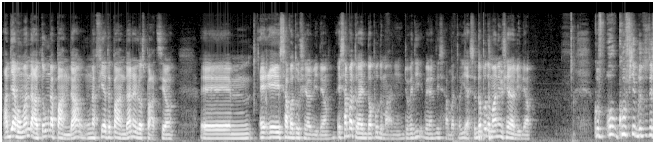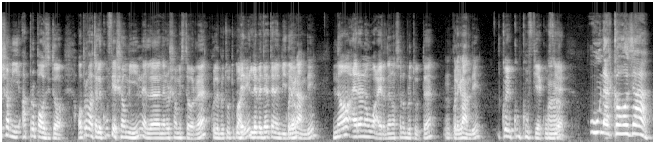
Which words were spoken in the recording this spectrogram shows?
abbiamo mandato una Panda, una Fiat Panda nello spazio. Ehm, E, e sabato uscirà il video. E sabato è dopodomani, giovedì, venerdì, sabato. Yes, dopodomani uscirà il video. Cuff- oh, cuffie Bluetooth Xiaomi. A proposito, ho provato le cuffie Xiaomi nel- nello Xiaomi Store. Quelle Bluetooth Le, quali? le vedrete nel video. Quelle grandi? No, erano wired, non sono Bluetooth. Mm, Quelle grandi? Que- cu- cuffie, cuffie. Ah. Una cosa!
